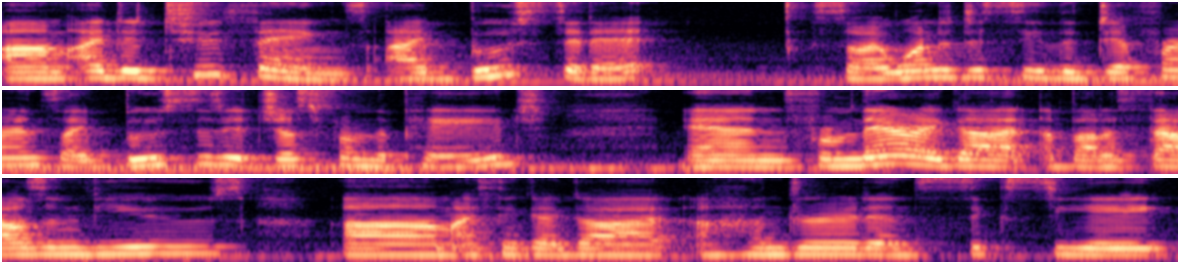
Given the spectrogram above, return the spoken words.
Um, I did two things. I boosted it. So I wanted to see the difference. I boosted it just from the page. And from there, I got about a thousand views. Um, I think I got 168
